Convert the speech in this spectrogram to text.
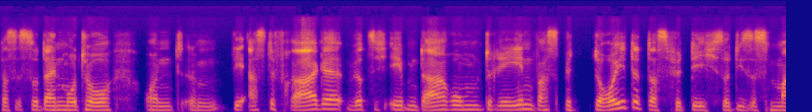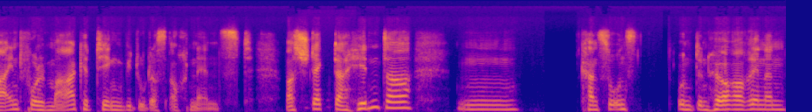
Das ist so dein Motto. Und ähm, die erste Frage wird sich eben darum drehen, was bedeutet das für dich, so dieses Mindful Marketing, wie du das auch nennst? Was steckt dahinter? Hm, kannst du uns und den Hörerinnen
